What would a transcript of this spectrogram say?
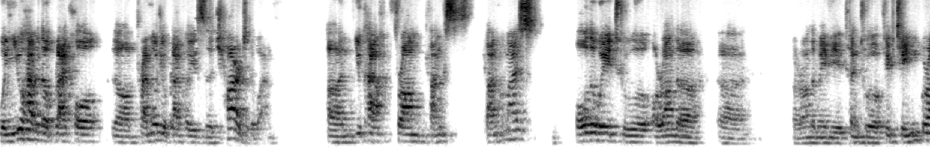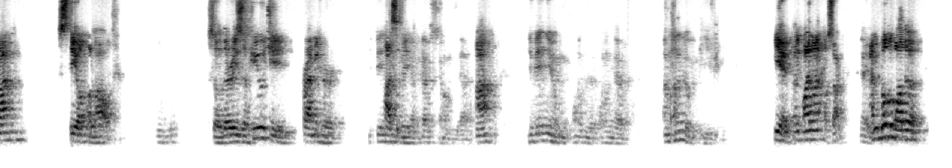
When you have the black hole, the primordial black hole is the charged one. Uh, you can from Planck's Planck mass all the way to around the uh, around maybe 10 to 15 gram still allowed. Mm -hmm. So there is a huge parameter Possibly. Ah, Depending on the, on the amount of PV. Yeah, I, I, oh, sorry. I'm talking about the,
